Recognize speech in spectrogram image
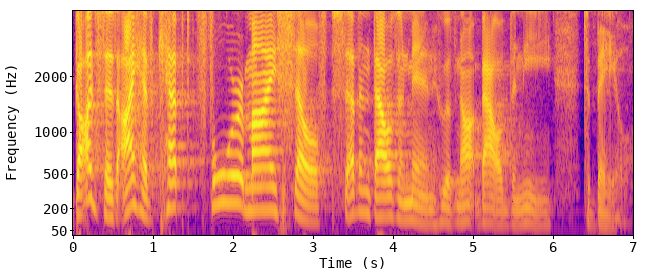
God says, I have kept for myself 7,000 men who have not bowed the knee to Baal.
